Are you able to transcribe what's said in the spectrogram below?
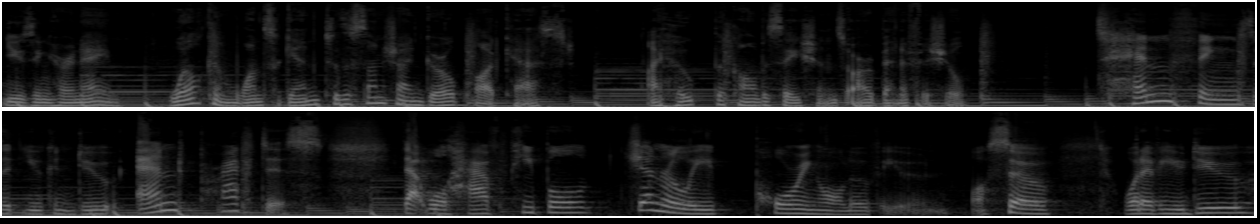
using her name. Welcome once again to the Sunshine Girl podcast. I hope the conversations are beneficial. 10 things that you can do and practice that will have people generally pouring all over you. So, whatever you do,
